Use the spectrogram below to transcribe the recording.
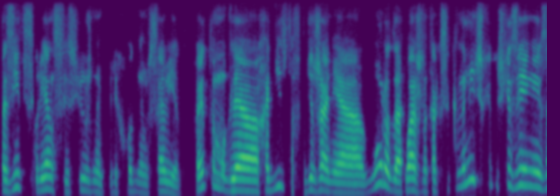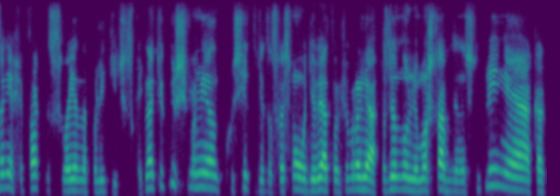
позиции конкуренции с Южным переходным советом. Поэтому для хадистов удержание города важно как с экономической точки зрения из-за нефти, так и с военно-политической. На текущий момент Кусит где-то с 8-9 февраля развернули масштабное наступление, как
